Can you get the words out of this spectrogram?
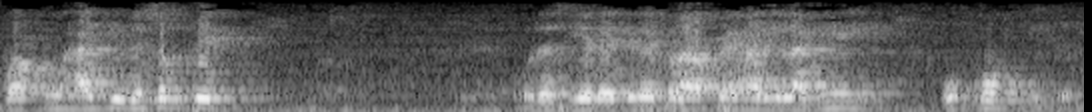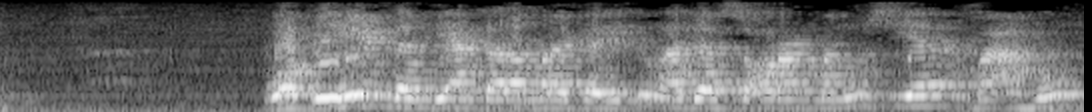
Waktu haji udah sempit. Udah kira-kira berapa hari lagi ukuf gitu. Wabihim dan di antara mereka itu ada seorang manusia ma'hu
